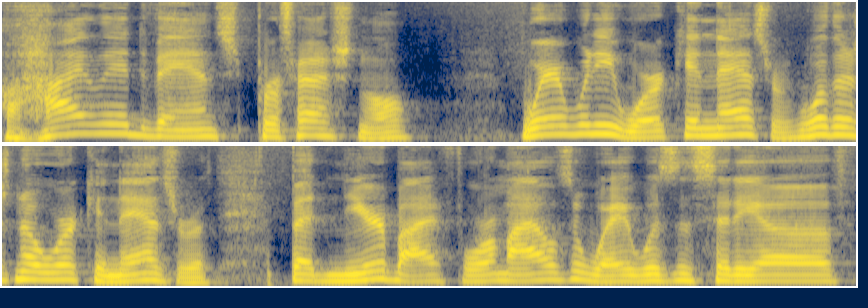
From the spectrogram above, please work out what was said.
a highly advanced professional, where would he work in Nazareth? Well, there's no work in Nazareth, but nearby, four miles away, was the city of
